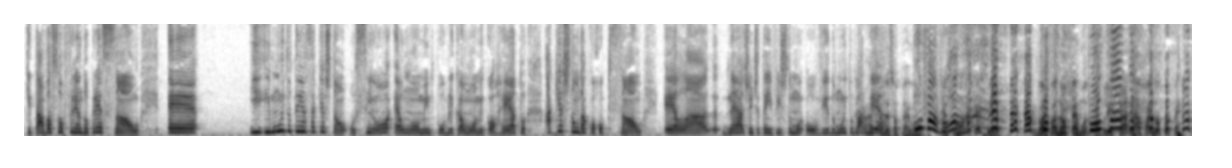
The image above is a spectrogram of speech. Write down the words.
que estava sofrendo pressão. É, e, e, muito tem essa questão. O senhor é um homem público, é um homem correto. A questão da corrupção, ela, né, a gente tem visto, ouvido muito Deixa bater. Eu responder essa pergunta. Por favor. Vamos esquecer. Fazer uma pergunta complicada e já faz outra pergunta.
